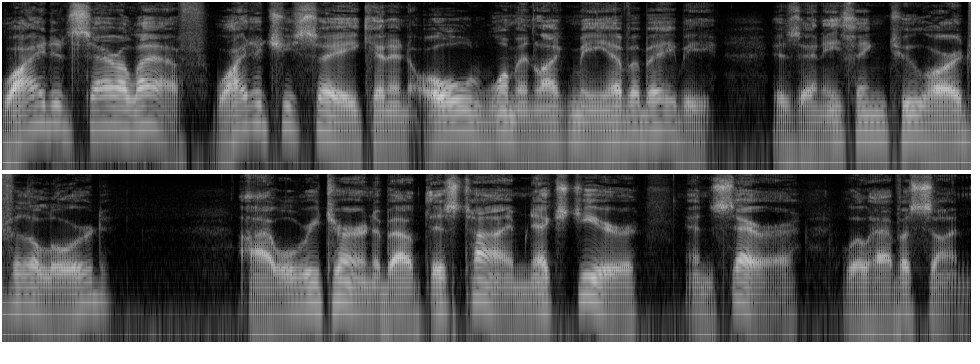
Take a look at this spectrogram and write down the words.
why did Sarah laugh? Why did she say, Can an old woman like me have a baby? Is anything too hard for the Lord? I will return about this time next year, and Sarah will have a son.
